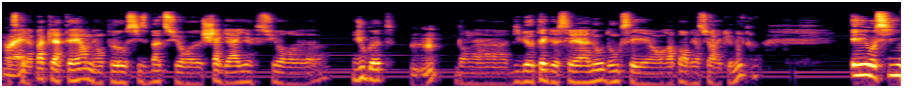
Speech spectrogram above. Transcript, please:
Parce qu'il n'y a pas que la Terre, mais on peut aussi se battre sur euh, Shagai, sur euh, Yugot, dans la bibliothèque de Céléano, donc c'est en rapport bien sûr avec le mythe. Et aussi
